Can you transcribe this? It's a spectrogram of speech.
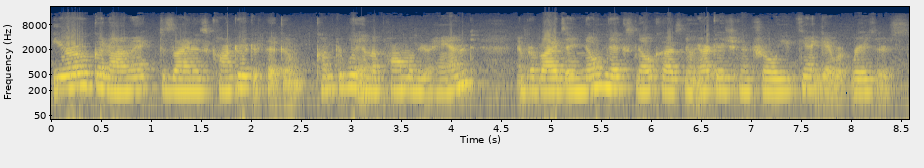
ergonomic design is contoured to fit com comfortably in the palm of your hand and provides a no nicks, no cuts, no irritation control you can't get with razors.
